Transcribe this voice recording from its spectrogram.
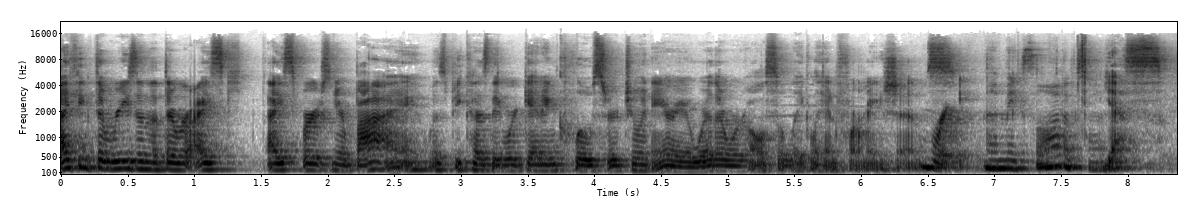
I think the reason that there were ice icebergs nearby was because they were getting closer to an area where there were also like land formations. Right. That makes a lot of sense. Yes.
